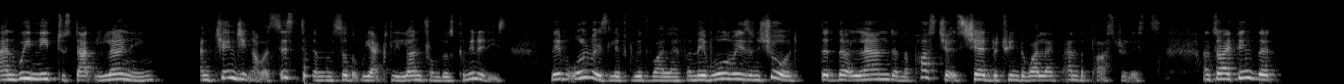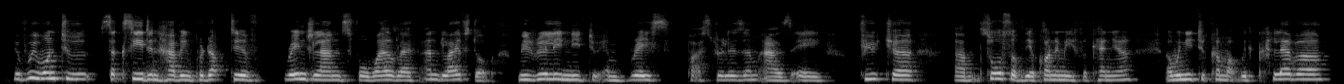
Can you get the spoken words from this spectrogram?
And we need to start learning and changing our system so that we actually learn from those communities. They've always lived with wildlife and they've always ensured that the land and the pasture is shared between the wildlife and the pastoralists. And so I think that if we want to succeed in having productive rangelands for wildlife and livestock, we really need to embrace pastoralism as a future um, source of the economy for Kenya. And we need to come up with clever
